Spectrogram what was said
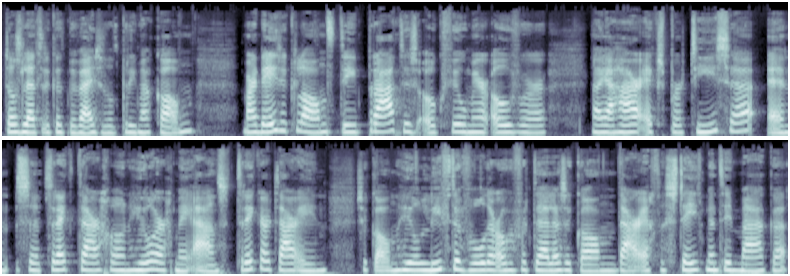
dat is letterlijk het bewijs dat dat prima kan. Maar deze klant die praat dus ook veel meer over nou ja, haar expertise. En ze trekt daar gewoon heel erg mee aan. Ze triggert daarin. Ze kan heel liefdevol daarover vertellen. Ze kan daar echt een statement in maken.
